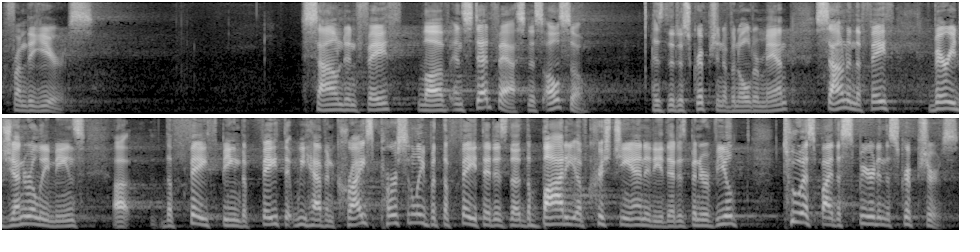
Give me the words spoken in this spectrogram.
from the years. Sound in faith, love, and steadfastness also is the description of an older man. Sound in the faith very generally means uh, the faith being the faith that we have in Christ personally, but the faith that is the, the body of Christianity that has been revealed to us by the Spirit in the Scriptures.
